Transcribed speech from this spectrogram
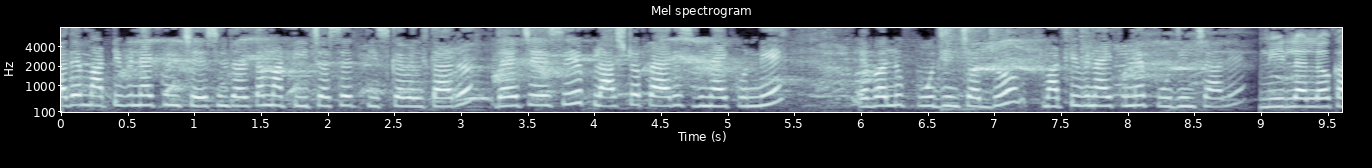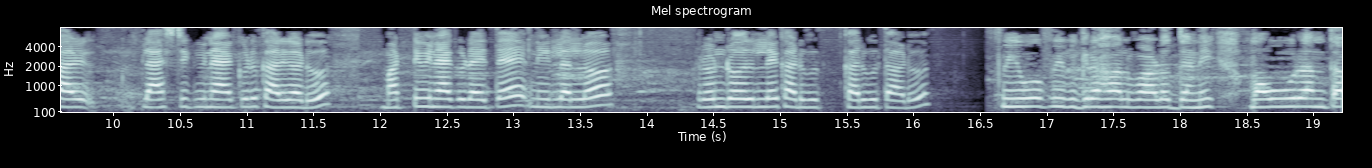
అదే మట్టి వినాయకుని చేసిన తర్వాత మా టీచర్స్ తీసుకువెళ్తారు. దయచేసి ప్లాస్టర్ ప్యారిస్ వినాయకుడిని ఎవరు పూజించొద్దు. మట్టి వినాయకుడినే పూజించాలి. నీళ్ళల్లో ప్లాస్టిక్ వినాయకుడు కరగడు. మట్టి వినాయకుడు అయితే నీళ్ళల్లో రెండు రోజులే కరుగు కరుగుతాడు. పిఓపి విగ్రహాలు వాడొద్దని మా ఊరంతా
